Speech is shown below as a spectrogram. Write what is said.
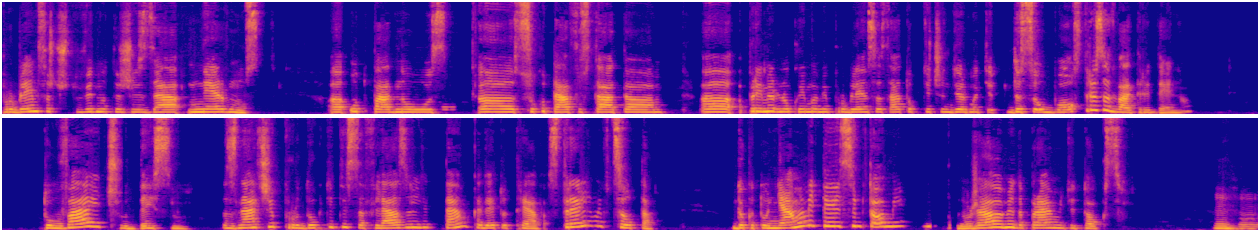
проблем с чувствителната жлеза, нервност, отпадналост, сухота в устата, примерно ако имаме проблем с атоптичен дерматит, да се обостря за 2-3 дена, това е чудесно. Значи продуктите са влязали там, където трябва. Стреляме в целта. Докато нямаме тези симптоми, продължаваме да правим детокс. Mm-hmm.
